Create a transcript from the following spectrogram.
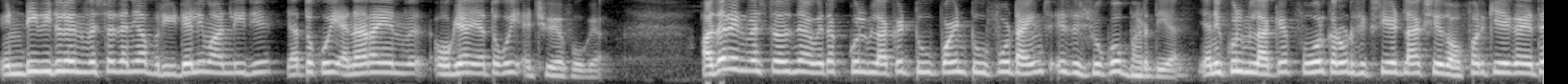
इंडिविजुअल इन्वेस्टर्स यानी आप रिटेल ही मान लीजिए, या तो कोई एनआरआई हो गया या तो कोई एचयूएफ हो गया। अदर इन्वेस्टर्स ने अभी तक कुल मिलाकर 2.24 टाइम्स इस इशू को भर दिया है। यानी कुल मिलाकर 4 करोड़ 68 लाख शेयर्स ऑफ़र किए गए थे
